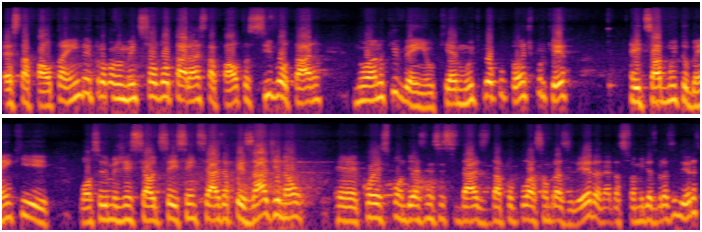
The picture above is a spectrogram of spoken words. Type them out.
esta pauta ainda e provavelmente só votarão esta pauta se votarem no ano que vem, o que é muito preocupante porque a gente sabe muito bem que o auxílio emergencial de 600 reais, apesar de não é, corresponder às necessidades da população brasileira, né, das famílias brasileiras,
